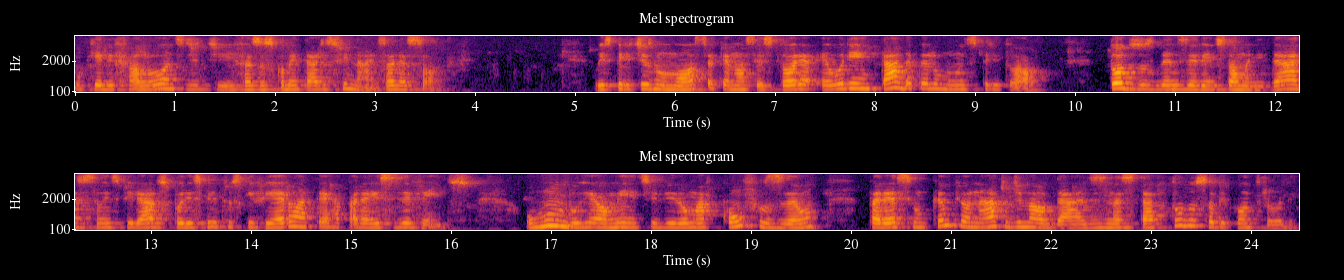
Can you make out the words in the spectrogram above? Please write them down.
o que ele falou antes de, de fazer os comentários finais. Olha só. O Espiritismo mostra que a nossa história é orientada pelo mundo espiritual. Todos os grandes eventos da humanidade são inspirados por espíritos que vieram à Terra para esses eventos. O mundo realmente virou uma confusão, parece um campeonato de maldades, mas está tudo sob controle.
